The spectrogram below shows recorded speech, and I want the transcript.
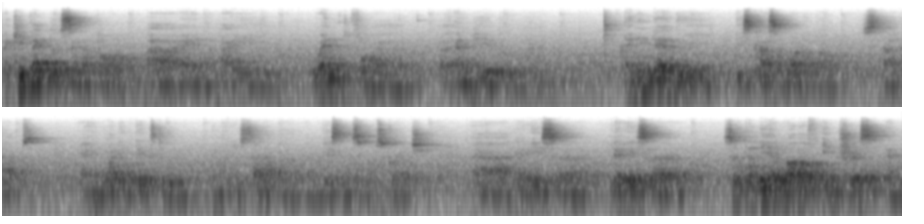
I came back to Singapore, uh, and I went for an MBA program, and in there we discussed a lot about startups and what it takes to, you know, to start up a, a business from scratch. Uh, there is a, there is a, certainly a lot of interest and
